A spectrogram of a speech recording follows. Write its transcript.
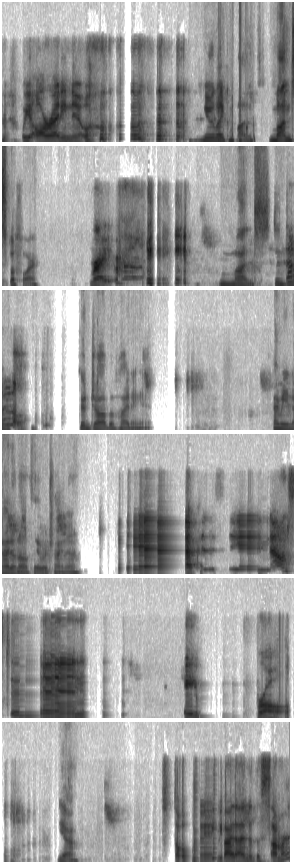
we already knew. knew like months, months before. Right. months. Didn't do a good job of hiding it. I mean, I don't know if they were trying to. Yeah, because they announced it in April. Yeah. So maybe by the end of the summer.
